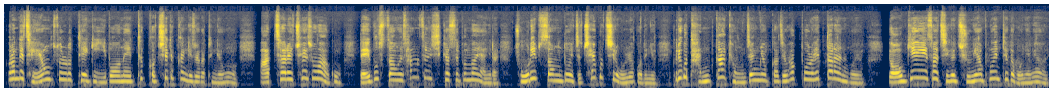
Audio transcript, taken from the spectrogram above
그런데 제형 솔루텍이 이번에 특허 취득한 기술 같은 경우 마찰을 최소화하고 내구성을 상승시켰을 뿐만이 아니라 조립성도 이제 최고치를 올렸거든요. 그리고 단가 경쟁력까지 확보를 했다라는 거예요. 여기에서 지금 중요한 포인트가 뭐냐면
